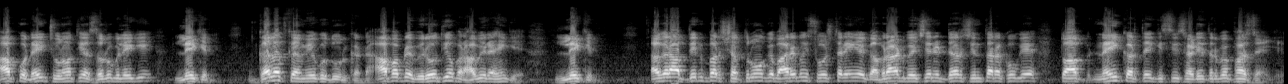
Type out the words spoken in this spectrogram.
आपको नई चुनौतियाँ ज़रूर मिलेगी, लेकिन गलत फहमियों को दूर करना। आप अपने विरोधियों पर हावी रहेंगे, लेकिन अगर आप दिन भर शत्रुओं के बारे में सोचते रहेंगे, घबराहट, बेचैनी, डर, चिंता रखोगे तो आप नहीं करते किसी षड्यंत्र पर फंस जाएँगे।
